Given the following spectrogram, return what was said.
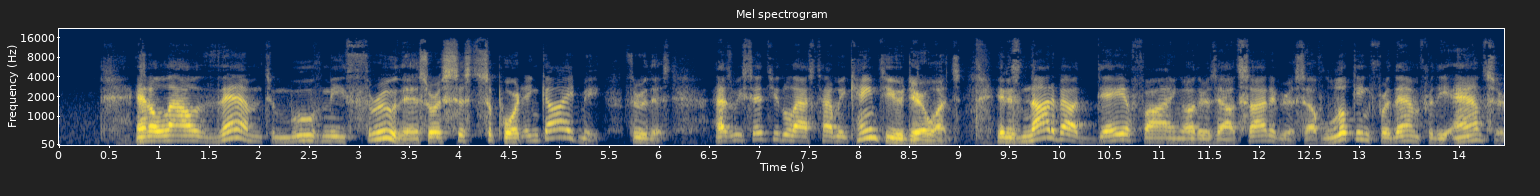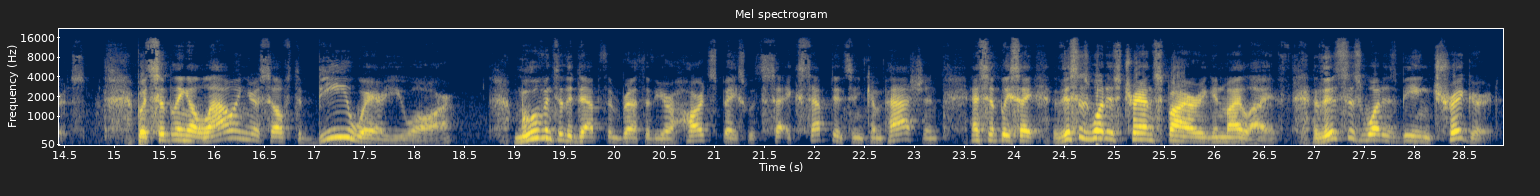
and allow them to move me through this or assist, support, and guide me through this. As we said to you the last time we came to you, dear ones, it is not about deifying others outside of yourself, looking for them for the answers, but simply allowing yourself to be where you are, move into the depth and breadth of your heart space with acceptance and compassion, and simply say, This is what is transpiring in my life, this is what is being triggered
